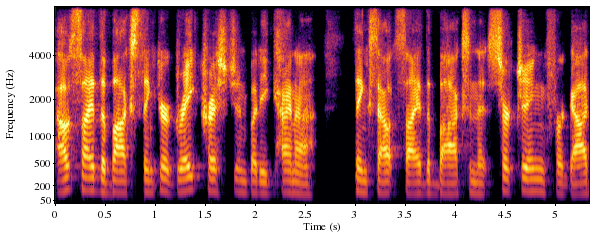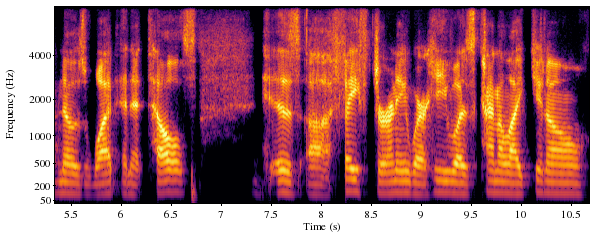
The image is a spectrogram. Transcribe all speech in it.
outside the box thinker, great Christian, but he kind of thinks outside the box and it's searching for God knows what. And it tells his uh, faith journey where he was kind of like, you know,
